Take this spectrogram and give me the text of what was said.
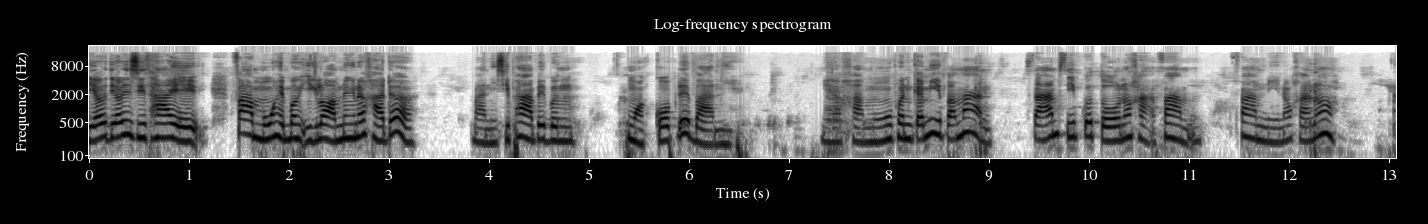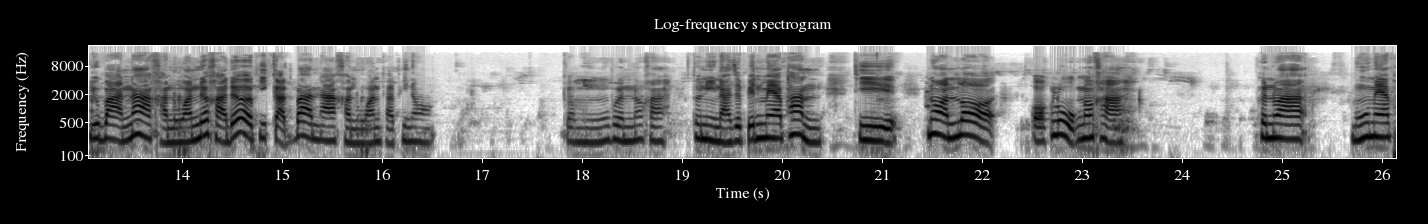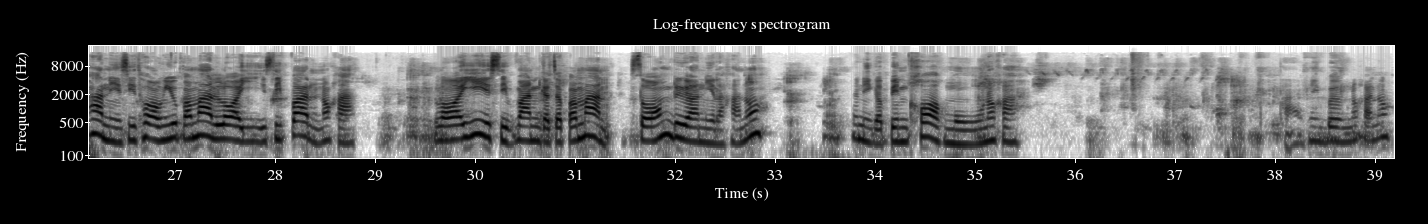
เดี๋ยวเดี๋ยวสิทายไอ้ฟาร์มหมูให้เบิ่งอีกรอบหนึงเด้อค่ะ เด้อบ้านนี้สิพาไปเบิ่งหัวกบเด้บ้านนี้นี่ละค่ะหมูเพิ่นก็มีประมาณ30กว่าโตเนาะค่ะฟาร์มฟาร์มนี้เนาะค่ะเนาะอยู่บ้านนาขนวนเด้อค่ะ เด้อพิกัดบ้านนาขนวนค่ะ พี่น้องกับหมูเพิ่นเนาะค่ะ ตัวนี้น่าจะเป็นแม่พันธุ์ที่นอนรอออกลูกเนาะค่ะ เพิ่นว่าหมูแม่พันธุ์นี่สีทองอยู่ประมาณร้อยยี่สิบวันเนาะค่ะร้อยยี่สิบวันก็จะประมาณสองเดือนนี่แหละค่ะเนาะอันนี้ก็เป็นคอกหมูเนาะค่ะถ่ายให้เบิ่งเนาะค่ะเนาะ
